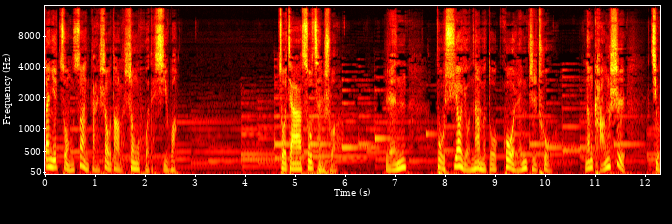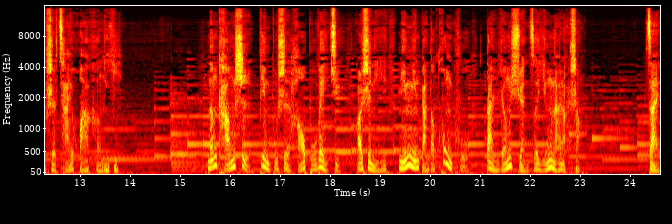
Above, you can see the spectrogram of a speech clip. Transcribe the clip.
但也总算感受到了生活的希望。作家苏岑说：“人不需要有那么多过人之处，能扛事就是才华横溢。能扛事并不是毫不畏惧，而是你明明感到痛苦，但仍选择迎难而上。”在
